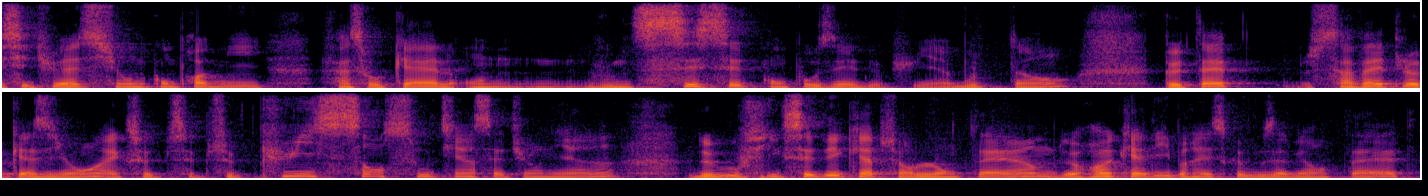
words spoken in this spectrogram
situations de compromis face auxquelles vous ne cessez de composer depuis un bout de temps, peut-être ça va être l'occasion, avec ce, puissant soutien saturnien, de vous fixer des caps sur le long terme, de recalibrer ce que vous avez en tête,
